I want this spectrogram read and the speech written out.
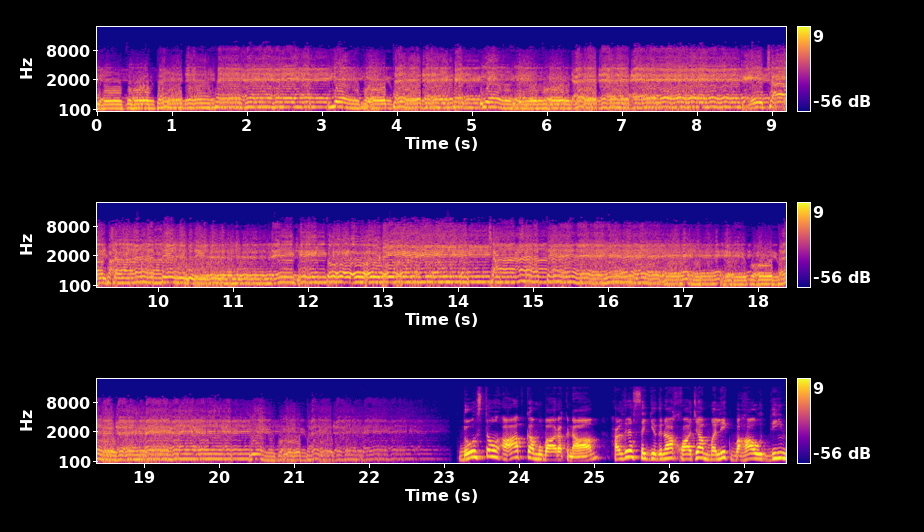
वो दर दोस्तों, आपका मुबारक नाम हज़रत सैदना ख्वाजा मलिक बहाउद्दीन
